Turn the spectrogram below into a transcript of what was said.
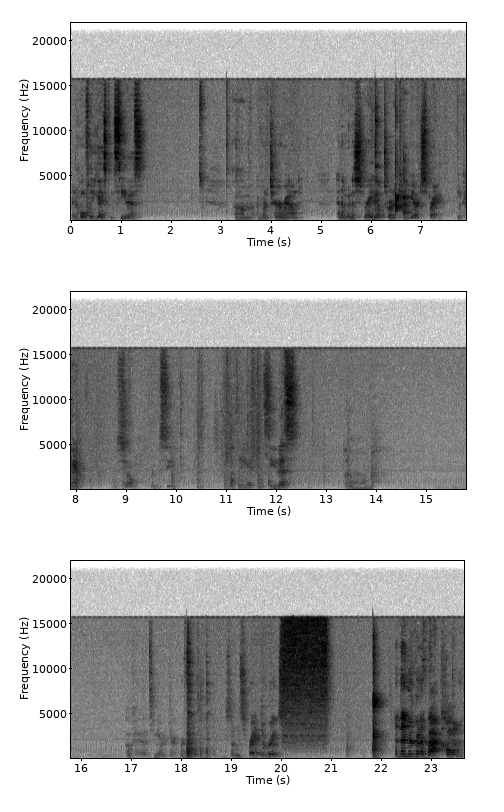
and hopefully you guys can see this. Um, I'm going to turn around, and I'm going to spray the Alterna Caviar spray, okay? So, let me see. Hopefully you guys can see this. Um, okay, that's me right there. Perfect. So I'm going to spray at the roots. And then you're going to back comb.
